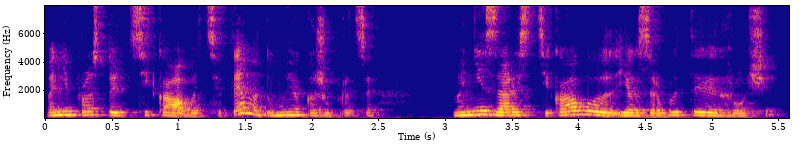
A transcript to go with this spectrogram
Мені просто цікава ця тема, тому я кажу про це. Мені зараз цікаво, як заробити гроші,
